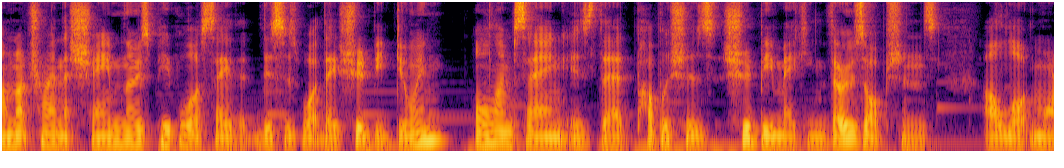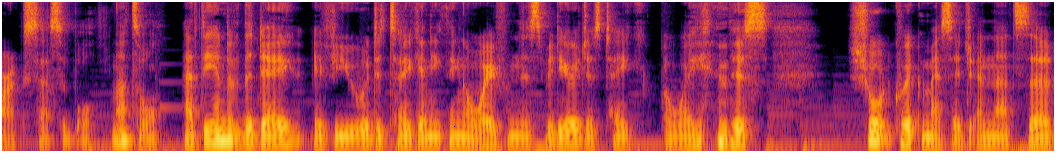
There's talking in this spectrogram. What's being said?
I'm not trying to shame those people or say that this is what they should be doing. All I'm saying is that publishers should be making those options a lot more accessible. That's all. At the end of the day, if you were to take anything away from this video, just take away this short, quick message, and that's that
